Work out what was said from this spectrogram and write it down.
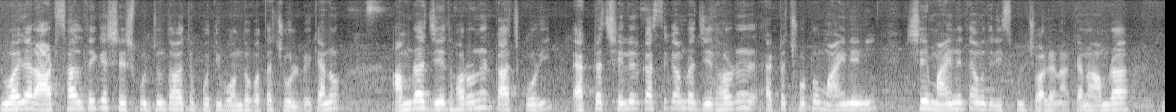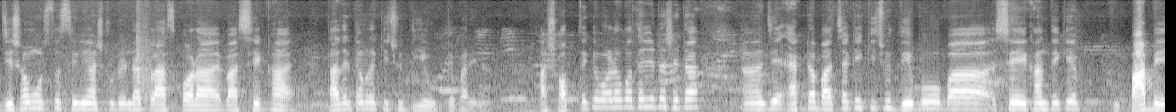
দু হাজার আট সাল থেকে শেষ পর্যন্ত হয়তো প্রতিবন্ধকতা চলবে। কেন? আমরা যে ধরনের কাজ করি, একটা ছেলের কাছ থেকে আমরা যে ধরনের একটা ছোট মাইনে নিই, সেই মাইনেতে আমাদের স্কুল চলে না। কেন আমরা যে সমস্ত সিনিয়র স্টুডেন্টরা ক্লাস করায় বা শেখায়, তাদেরকে আমরা কিছু দিয়ে উঠতে পারি না। আর সব থেকে বড় কথা যেটা, সেটা যে একটা বাচ্চাকে কিছু দেব বা সে এখান থেকে পাবে,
